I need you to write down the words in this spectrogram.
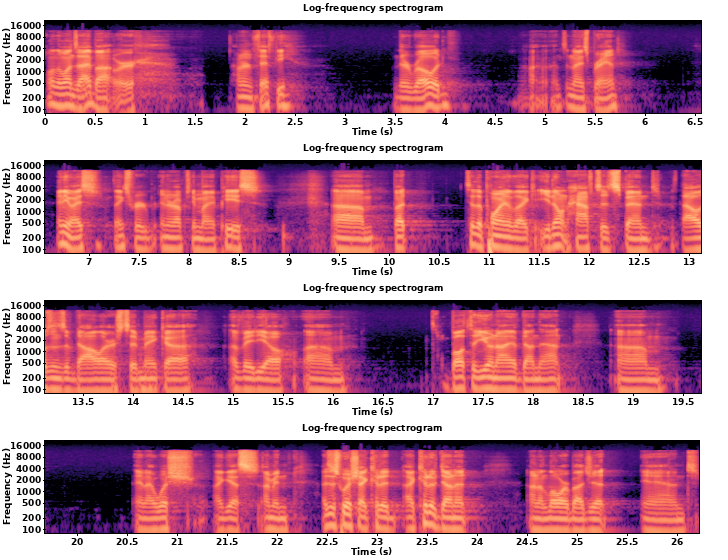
well, the ones I bought were 150. They're Rode. Uh, that's a nice brand. Anyways, thanks for interrupting my piece. Um, but to the point of like, you don't have to spend thousands of dollars to make a, a video. Um, both of you and I have done that. Um, and I wish, I guess, I mean, I just wish I could have, I could have done it on a lower budget and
